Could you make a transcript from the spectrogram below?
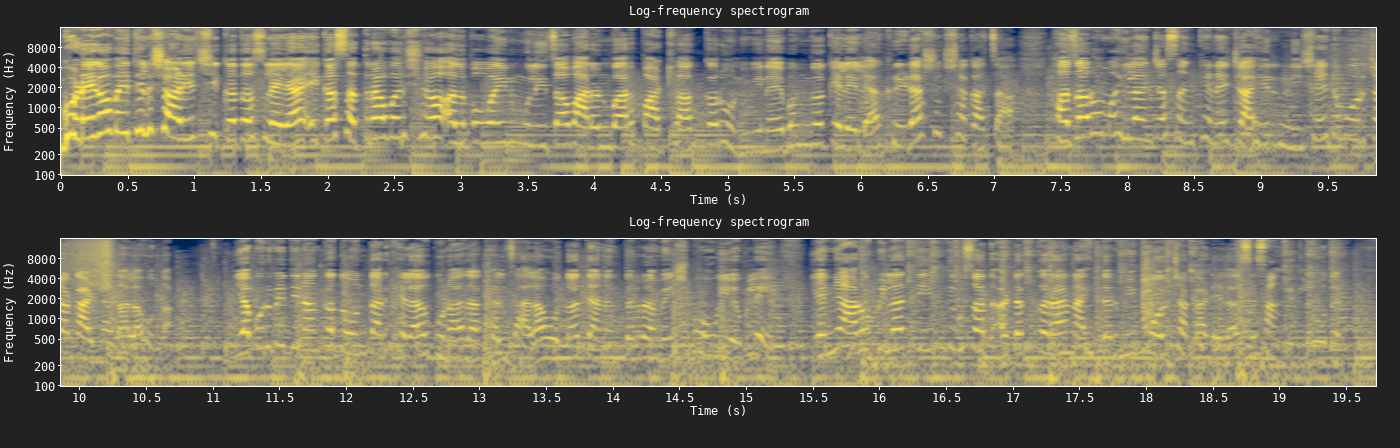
घोडेगाव येथील शाळेत शिकत असलेल्या एका सतरा वर्षीय अल्पवयीन मुलीचा वारंवार पाठलाग करून विनयभंग केलेल्या क्रीडा शिक्षकाचा हजारो महिलांच्या संख्येने जाहीर निषेध मोर्चा काढण्यात आला होता. यापूर्वी दिनांक दोन तारखेला गुन्हा दाखल झाला होता. त्यानंतर रमेश भाऊ येवले यांनी आरोपीला तीन दिवसात अटक करा नाहीतर मी मोर्चा काढेल असे सांगितले होते.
